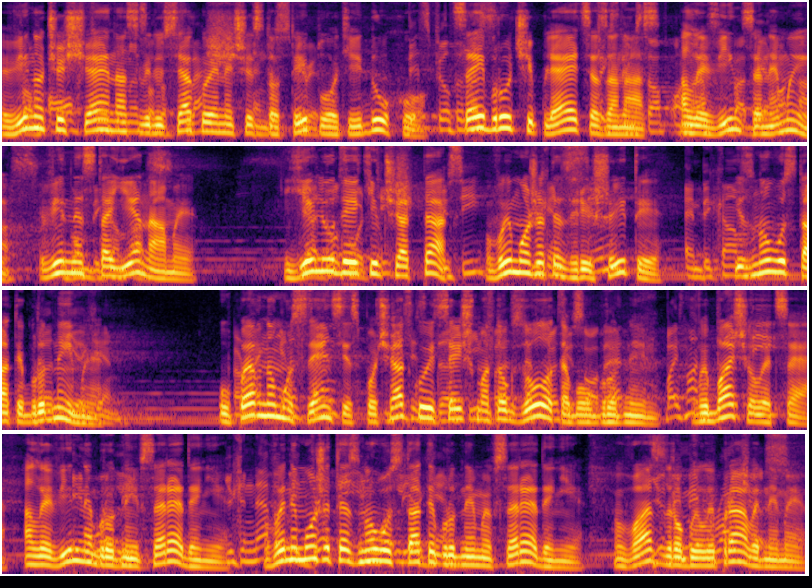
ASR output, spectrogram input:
Він очищає нас від усякої нечистоти плоті й духу. Цей бруд чіпляється за нас, але він це не ми. Він не стає нами. Є люди, які вчать так: ви можете згрішити і знову стати брудними. У певному сенсі спочатку і цей шматок золота був брудним. Ви бачили це, але він не брудний всередині. Ви не можете знову стати брудними всередині. Вас зробили праведними.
